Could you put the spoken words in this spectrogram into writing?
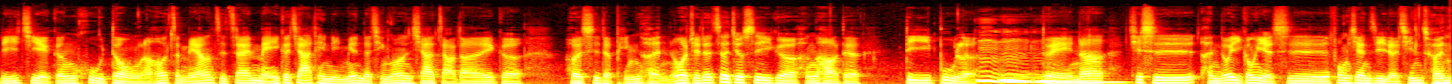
理解跟互动，然后怎么样子在每一个家庭里面的情况下找到一个合适的平衡，我觉得这就是一个很好的。第一步了，嗯嗯，对，那其实很多义工也是奉献自己的青春，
